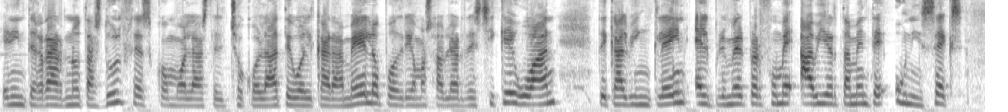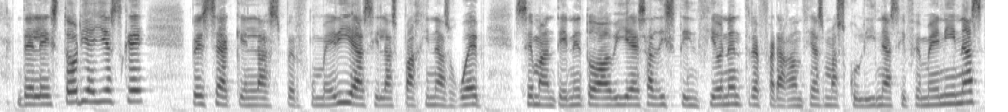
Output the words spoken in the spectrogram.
en integrar notas dulces como las del chocolate o el caramelo. Podríamos hablar de CK One, de Calvin Klein, el primer perfume abiertamente unisex de la historia. Y es que, pese a que en las perfumerías y las páginas web se mantiene todavía esa distinción entre fragancias masculinas y femeninas,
